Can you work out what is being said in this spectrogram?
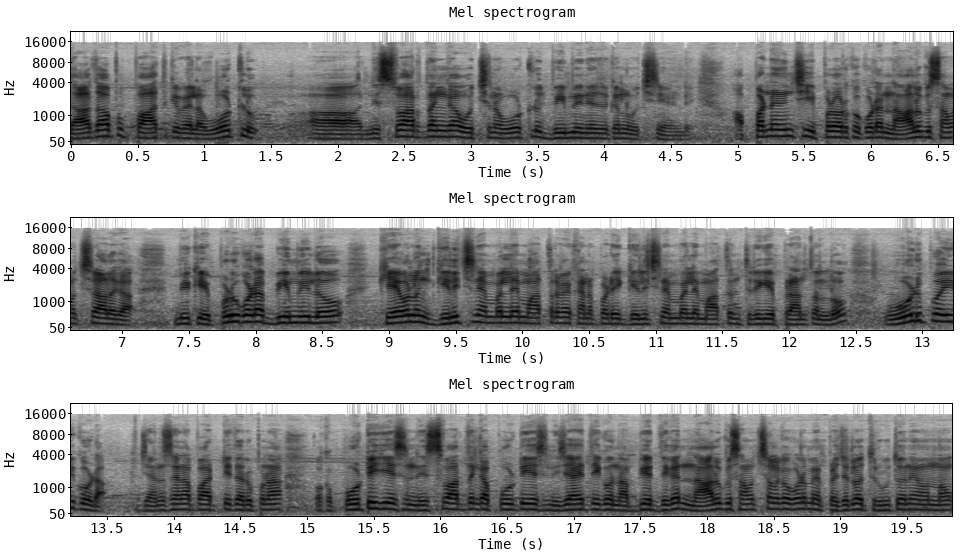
దాదాపు పాతిక వేల ఓట్లు నిస్వార్థంగా వచ్చిన ఓట్లు భీమిలి నియోజకవర్గంలో వచ్చినాయండి. అప్పటి నుంచి ఇప్పటివరకు కూడా నాలుగు సంవత్సరాలుగా మీకు ఎప్పుడు కూడా భీమిలిలో కేవలం గెలిచిన ఎమ్మెల్యే మాత్రమే కనపడి గెలిచిన ఎమ్మెల్యే మాత్రం తిరిగే ప్రాంతంలో ఓడిపోయి కూడా జనసేన పార్టీ తరపున ఒక పోటీ చేసిన నిస్వార్థంగా పోటీ చేసి నిజాయితీగా ఉన్న అభ్యర్థిగా నాలుగు సంవత్సరాలుగా కూడా మేము ప్రజల్లో తిరుగుతూనే ఉన్నాం.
